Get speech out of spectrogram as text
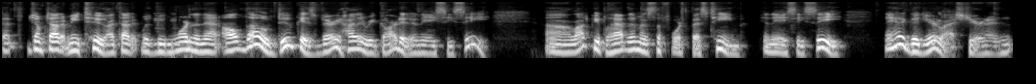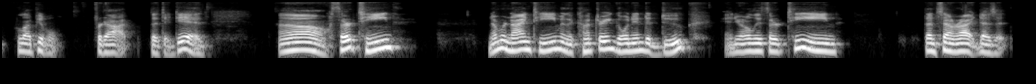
that jumped out at me too. I thought it would be mm-hmm. more than that. Although Duke is very highly regarded in the ACC, uh, a lot of people have them as the fourth best team in the ACC. They had a good year last year, and a lot of people forgot that they did. Oh, 13, number nine team in the country going into Duke, and you're only 13. Doesn't sound right, does it?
